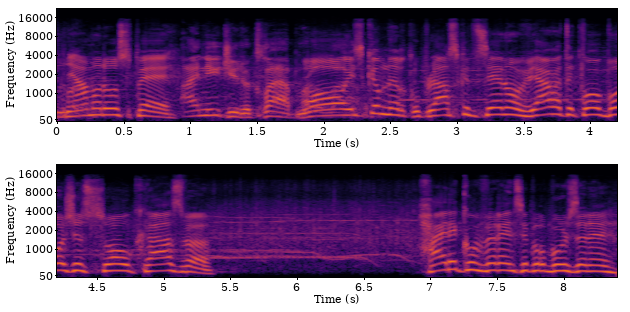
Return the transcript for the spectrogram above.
няма да успее. I need you to clap. real О, искам да ръкопляскате се едно. Вярвате какво Божието Слово казва. Хайде конференция пробуждане.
